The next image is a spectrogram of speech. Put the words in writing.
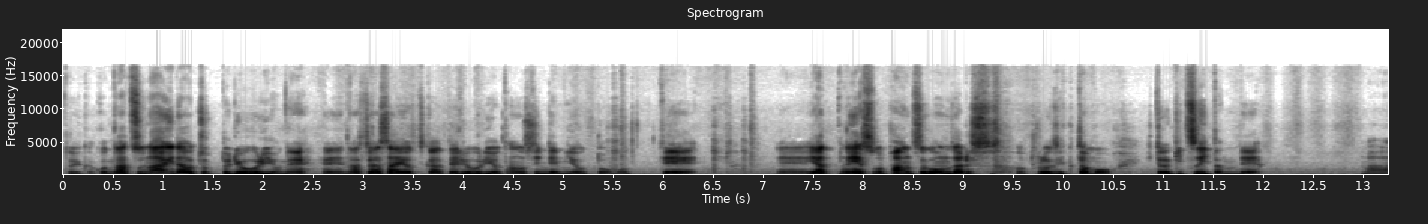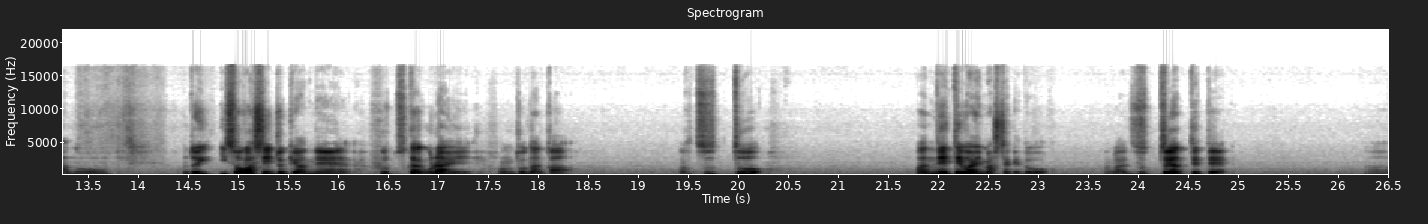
というかこう夏の間をちょっと料理をね、えー、夏野菜を使って料理を楽しんでみようと思って、えー、やっとねそのパンツゴンザレスのプロジェクトも一息ついたのでまああの本当に忙しい時はね2日ぐらい本当なんかずっと、まあ、寝てはいましたけどなんかずっとやっててあの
